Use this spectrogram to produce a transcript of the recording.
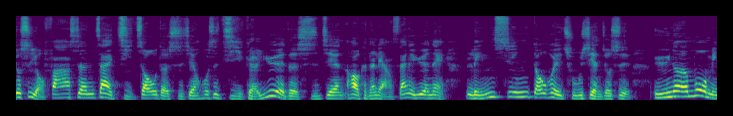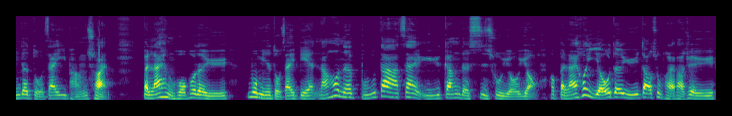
就是有发生在几周的时间，或是几个月的时间，然后可能两三个月内，零星都会出现，就是鱼呢莫名的躲在一旁喘，本来很活泼的鱼。莫名的躲在一边，然后呢，不大在鱼缸的四处游泳。哦，本来会游的鱼，到处跑来跑去的鱼，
